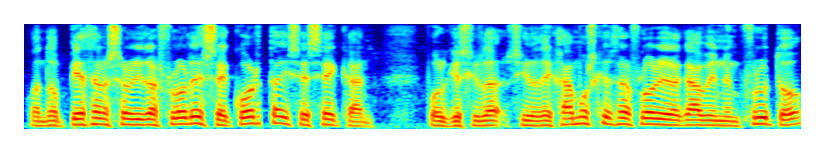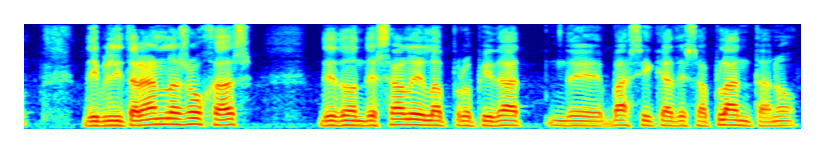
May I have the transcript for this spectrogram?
Cuando empiezan a salir las flores se corta y se secan, porque si, lo dejamos que esas flores acaben en fruto, debilitarán las hojas de donde sale la propiedad básica de esa planta. ¿no?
